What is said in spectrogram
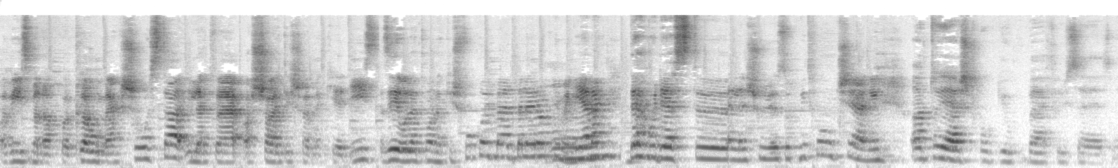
a vízben, akkor Klau megsózta, illetve a sajt is ad neki egy íz. Azért jó lett volna kis fokhagymát belerakni, meg Mhm. ilyenek, de hogy ezt ö, ellensúlyozzuk, mit fogunk csinálni? A tojást fogjuk befűszerezni,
